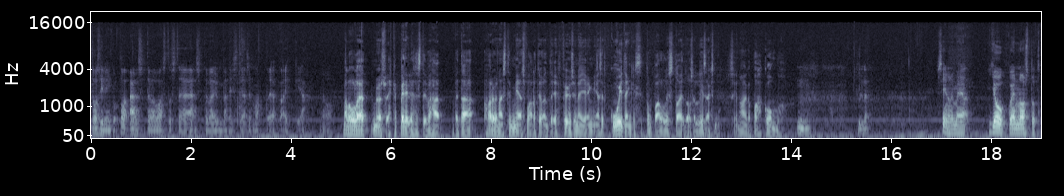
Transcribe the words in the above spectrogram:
tosi niin kuin, to, ärsyttävä vastustaja ja ärsyttävä ympäristö ja se matto ja kaikki. Ja, joo. Mä luulen, että myös ehkä pelillisesti vähän vetää harvinaisesti miesvartiointia fyysinen jengi ja sitten kuitenkin sit on pallollista sen lisäksi, niin siinä on aika paha kombo. Mm. Kyllä. Siinä oli meidän joukkueen nostot.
